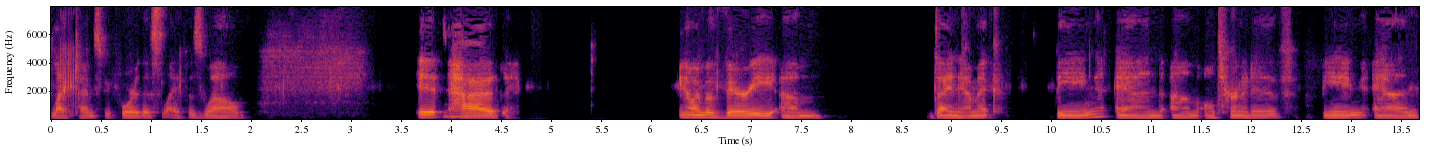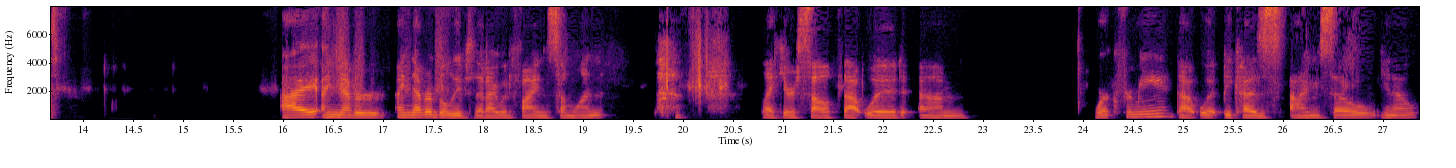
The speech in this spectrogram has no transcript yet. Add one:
lifetimes before this life as well it had you know i'm a very um, dynamic being and um, alternative being and I I never I never believed that I would find someone like yourself that would um, work for me. That would because I'm so you know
